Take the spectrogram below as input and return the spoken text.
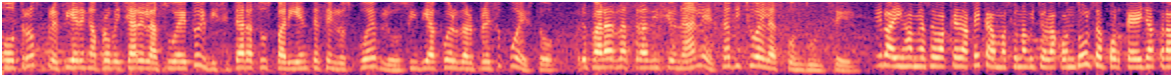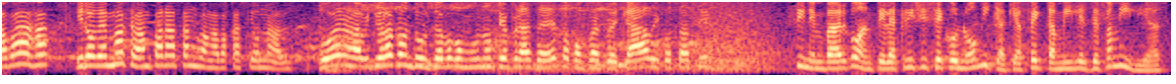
Otros prefieren aprovechar el asueto y visitar a sus parientes en los pueblos y, de acuerdo al presupuesto, preparar las tradicionales habichuelas con dulce. Y la hija mía se va a quedar aquí, que vamos a hacer una habichuela con dulce porque ella trabaja y los demás se van para San Juan a vacacionar. Bueno, la habichuela con dulce, porque como uno siempre hace eso, compra pescado y cosas así. Sin embargo, ante la crisis económica que afecta a miles de familias,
